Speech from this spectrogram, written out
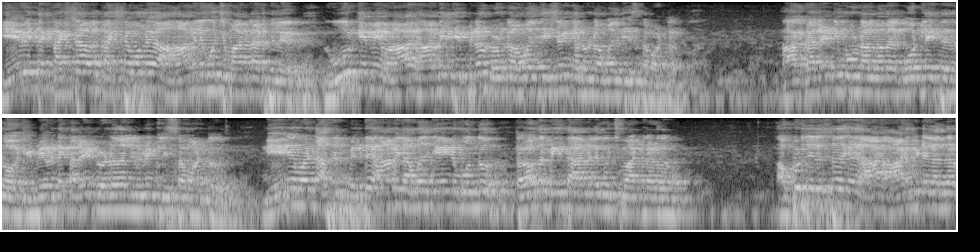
ఏవైతే కష్టాలు కష్టం ఉన్నాయో ఆ హామీల గురించి మాట్లాడతలేరు. ఊరికే మేము ఆరు హామీలు చెప్పినాం రెండు అమలు చేసినాం ఇంకా రెండు అమలు చేస్తామంటారు ఆ కరెంట్ మూడు నాలుగు వందల కోట్లు అవుతుంది కావచ్చు. ఇప్పుడు ఏమంటే కరెంట్ రెండు వందల యూనిట్లు ఇస్తామంటారు. నేనేమంటే అసలు పెద్ద హామీలు అమలు చేయండి ముందు తర్వాత మిగతా హామీల గురించి మాట్లాడదాం. అప్పుడు తెలుస్తుంది కదా ఆ- ఆడబిడ్డలందరూ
